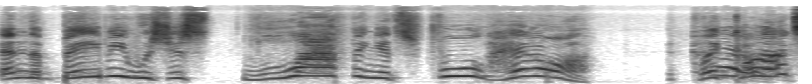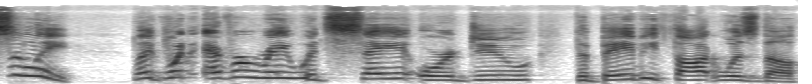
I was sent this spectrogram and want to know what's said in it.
And the baby was just laughing its fool head off, like constantly. Like whatever Ray would say or do, the baby thought was the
